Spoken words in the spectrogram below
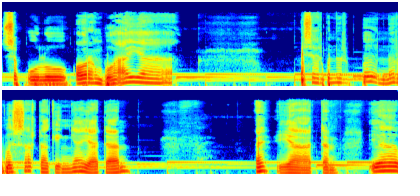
10 orang buaya. Besar bener-bener besar dagingnya ya dan eh iya dan ya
